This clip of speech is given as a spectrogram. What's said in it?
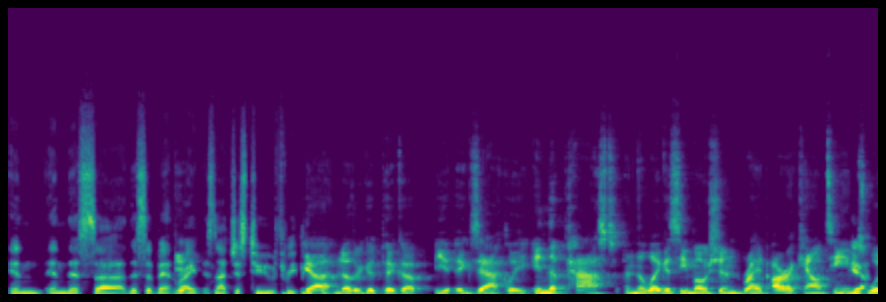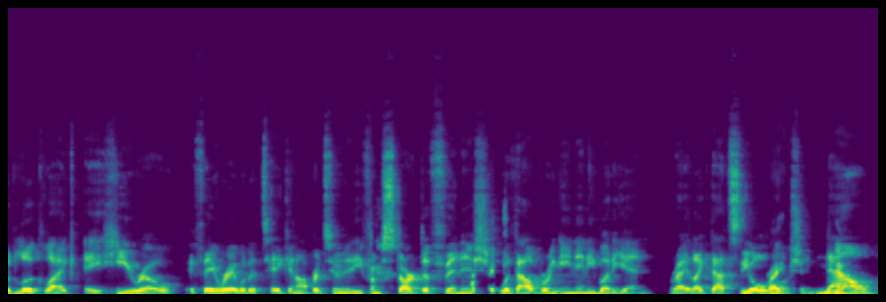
in in this uh, this event, right? It's not just two, three people. Yeah, another good pickup. exactly. In the past, in the legacy motion, right, our account teams yeah. would look like a hero if they were able to take an opportunity from start to finish right. without bringing anybody in right? Like that's the old right. motion. Now,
